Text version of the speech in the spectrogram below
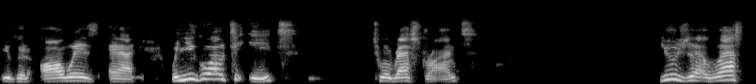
you can always add. When you go out to eat to a restaurant, usually last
